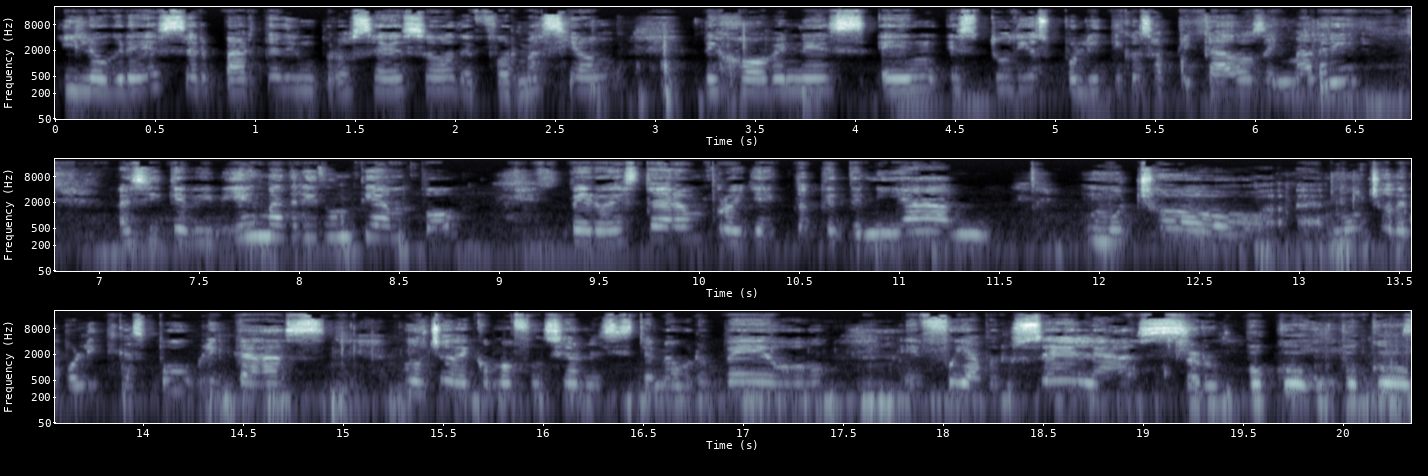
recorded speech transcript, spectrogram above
Y logré ser parte de un proceso de formación de jóvenes en estudios políticos aplicados en Madrid. Así que viví en Madrid un tiempo, pero este era un proyecto que tenía mucho, mucho de políticas públicas, mucho de cómo funciona el sistema europeo, eh, fui a Bruselas. Claro, un poco, un poco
